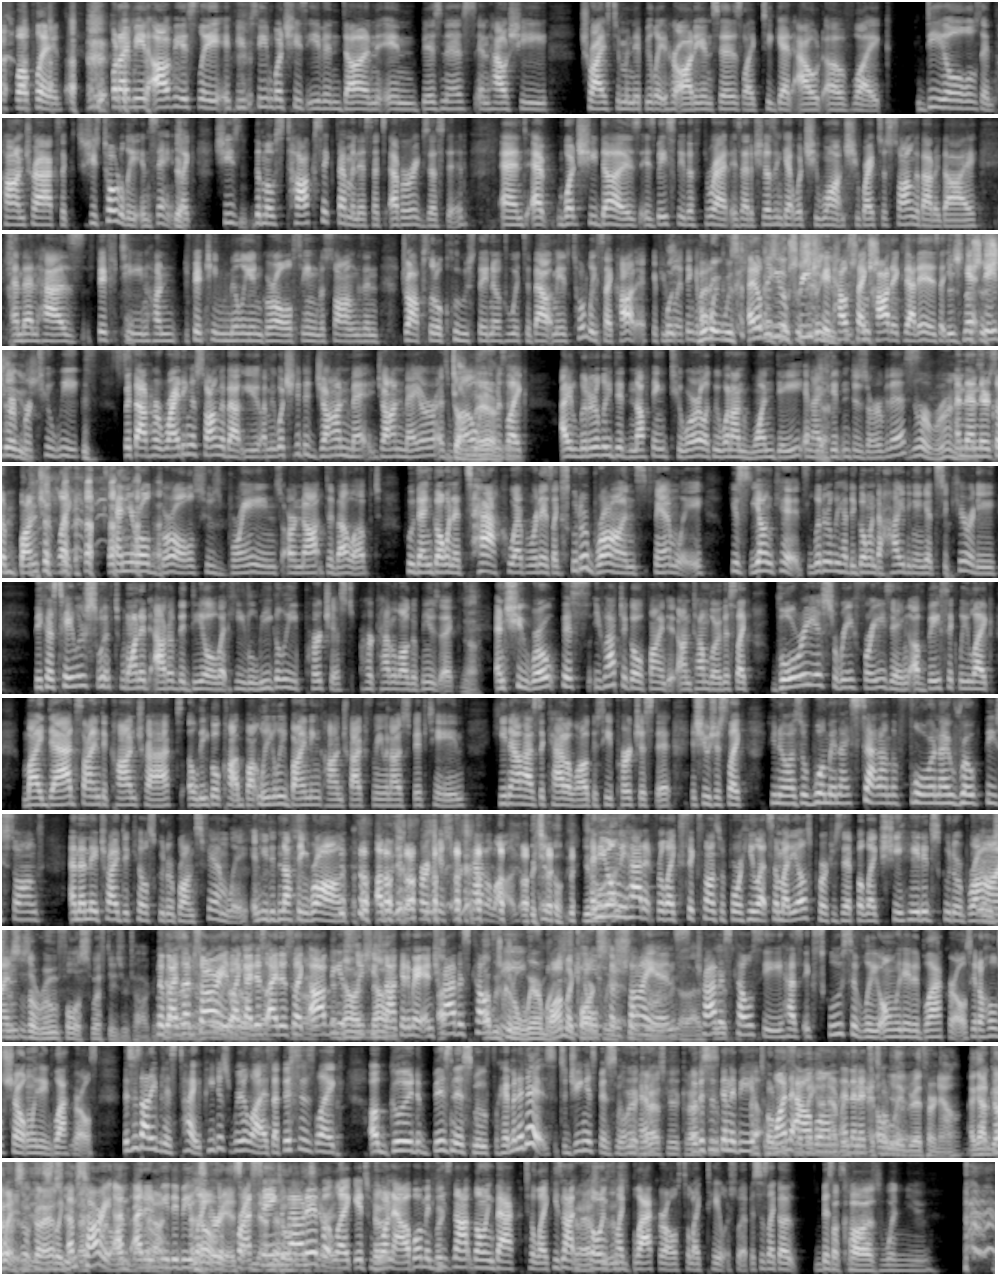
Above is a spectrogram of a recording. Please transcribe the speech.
Well played. But I mean, obviously, if you've seen what she's even done in business and how she tries to manipulate her audiences, like to get out of like deals and contracts. Like she's totally insane. Yeah. Like she's the most toxic feminist that's ever existed. And at, what she does is basically the threat is that if she doesn't get what she wants, she writes a song about a guy and then has 15, 15 million girls singing the songs and drops little clues so they know who it's about. I mean, it's totally psychotic if you really think but about wait, it. was I don't think you There's no such appreciate how psychotic that is. That you can't date her for two weeks without her writing a song about you. I mean, what she did to John May- John Mayer as John well. Mayer, he was yeah. like, I literally did nothing to her. Like we went on one date and I didn't deserve this. You're ruining And then there's a bunch of like 10 year old girls whose brains are not developed who then go and attack whoever it is. Like Scooter Braun's family, his young kids, literally had to go into hiding and get security because Taylor Swift wanted out of the deal that he legally purchased her catalog of music. Yeah. And she wrote this, you have to go find it on Tumblr, this like glorious rephrasing of basically like, my dad signed a contract, a legal, con- legally binding contract for me when I was 15. He now has the catalog because he purchased it. And she was just like, you know, as a woman, I sat on the floor and I wrote these songs. And then they tried to kill Scooter Braun's family, and he did nothing wrong other than purchase her catalog. But you know, you and he only I- had it for like six months before he let somebody else purchase it. But like she hated Scooter Braun. This is a room full of Swifties you're talking no, about. guys, I'm sorry. Like I just, I just like now- obviously she's now- not getting married. And Travis Kelce. I Kelce. was going to wear my Well, I'm a to give Kelce some science. uh, Travis Kelce has exclusively only dated black girls. He had a whole show only dating black girls. This is not even his type. He just realized that this is like a good business move for him, and it is. It's a genius business move oh, Wait, for can I him. ask you- can I but this is going to be totally one flipping on album, and then everything. it's I totally over. agree with her now. I got to Can I- be no, can I ask you- I'm sorry. I'm, I didn't mean to be like serious. I'm- I'm depressing totally about it, but like it's Can I- one album, and like- he's not going back to like he's not Can I ask going from like black girls to like Taylor Swift. This is like a business. Because when you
